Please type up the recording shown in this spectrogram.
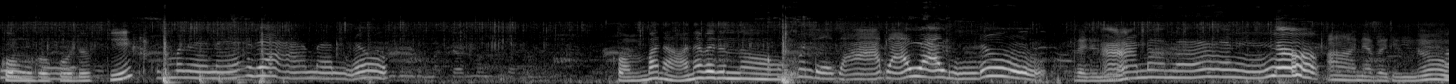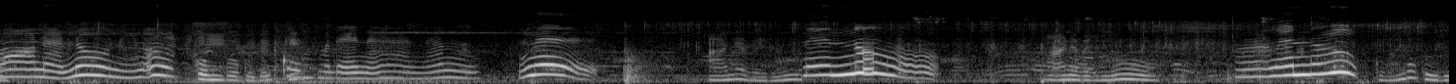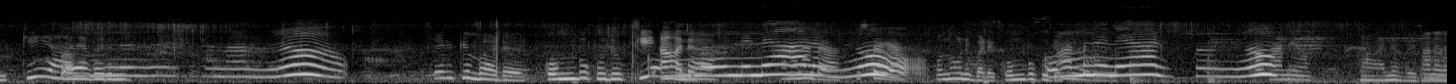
കൊമ്പ് കുലുക്കി. കൊമ്പൻ ആന വരുന്നു. വരുന്നു. ആന വരുന്നു. കൊമ്പ് കുലുക്കി ആന വരുന്നു ആന വരുന്നു കൊമ്പ് കുലുക്കി ആന വരുന്നു ശരിക്കും പാട്. കൊമ്പ് കുലുക്കി ആന. ഒന്നുകൂടി പാടെ. കൊമ്പ് കുലുക്കി ആന വരുന്നു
